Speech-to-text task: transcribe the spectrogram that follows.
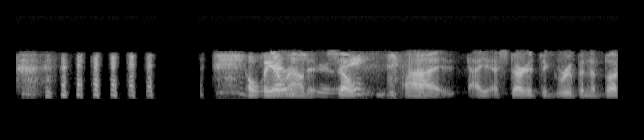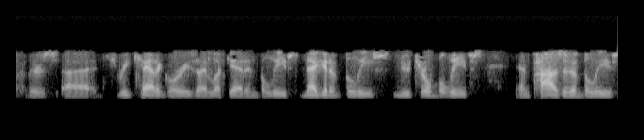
no way so around true, it. So right? uh, I started to group in the book. There's uh, three categories I look at in beliefs: negative beliefs, neutral beliefs, and positive beliefs.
